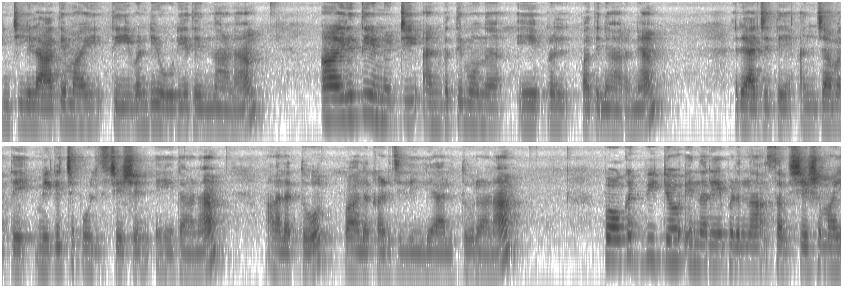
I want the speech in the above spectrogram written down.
ഇന്ത്യയിൽ ആദ്യമായി തീവണ്ടി ഓടിയതെന്നാണ് ആയിരത്തി എണ്ണൂറ്റി അൻപത്തി മൂന്ന് ഏപ്രിൽ പതിനാറിന്. രാജ്യത്തെ അഞ്ചാമത്തെ മികച്ച പോലീസ് സ്റ്റേഷൻ ഏതാണ്? ആലത്തൂർ പാലക്കാട് ജില്ലയിലെ ആലത്തൂരാണ്. പോക്കറ്റ് വീറ്റോ എന്നറിയപ്പെടുന്ന സവിശേഷമായ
